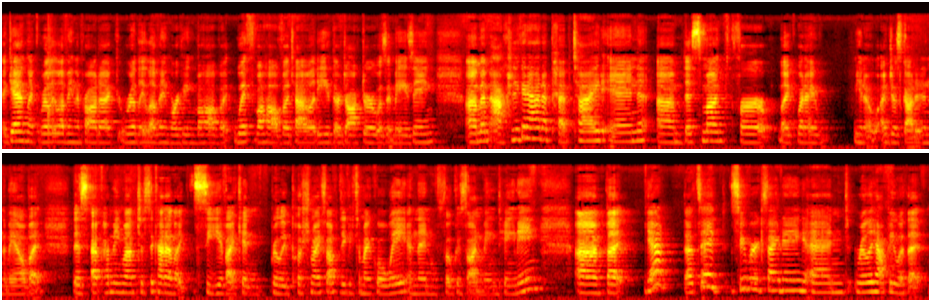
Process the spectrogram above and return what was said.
again, like really loving the product, really loving working with Valhalla Vitality. Their doctor was amazing. Um, I'm actually gonna add a peptide in um, this month for like when I, you know, I just got it in the mail, but this upcoming month just to kind of like see if I can really push myself to get to my goal weight and then focus on maintaining. Um, but yeah, that's it. Super exciting and really happy with it.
